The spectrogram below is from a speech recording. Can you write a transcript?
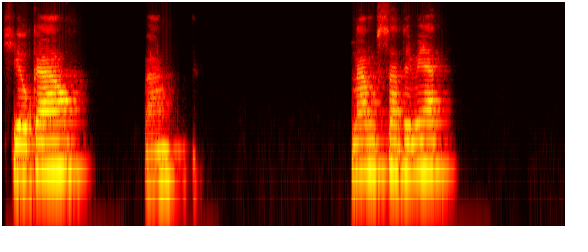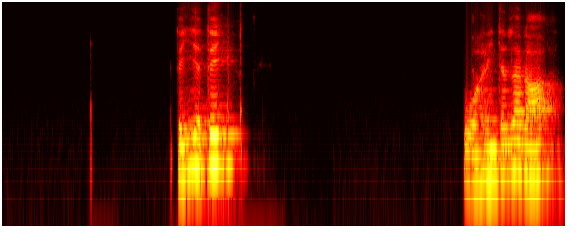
chiều cao bằng 5 cm tính diện tích của hình tam giác đó.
